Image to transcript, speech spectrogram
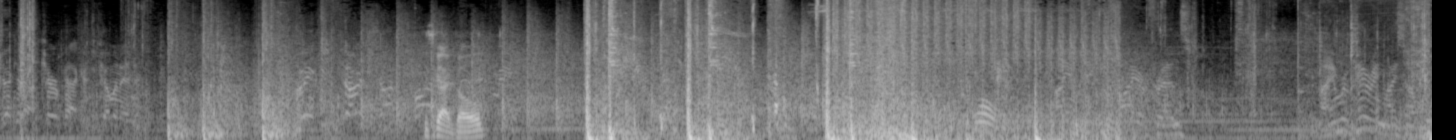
Check it out. Care package coming in. Ring. Start shot. He's got gold. I am taking fire, friends. I am repairing myself.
